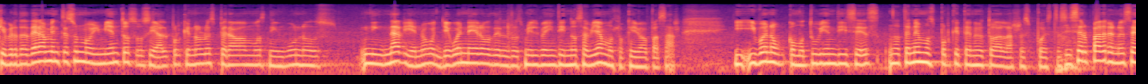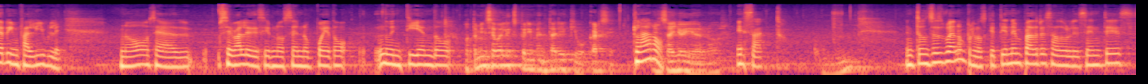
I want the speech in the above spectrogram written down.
que verdaderamente es un movimiento social, porque no lo esperábamos ningunos, ni nadie, ¿no? Llegó enero del 2020 y no sabíamos lo que iba a pasar. Y, y, bueno, como tú bien dices, no tenemos por qué tener todas las respuestas. Y ser padre no es ser infalible. ¿No? O sea, se vale decir no sé, no puedo, no entiendo. O también se vale experimentar y equivocarse. Claro. Ensayo y error. Exacto. Entonces, bueno, pues los que tienen padres adolescentes,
